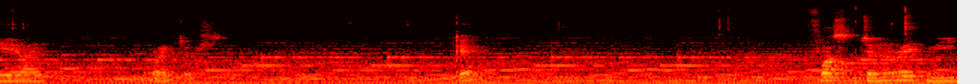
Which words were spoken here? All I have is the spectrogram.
AI writers. Okay? First generate me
